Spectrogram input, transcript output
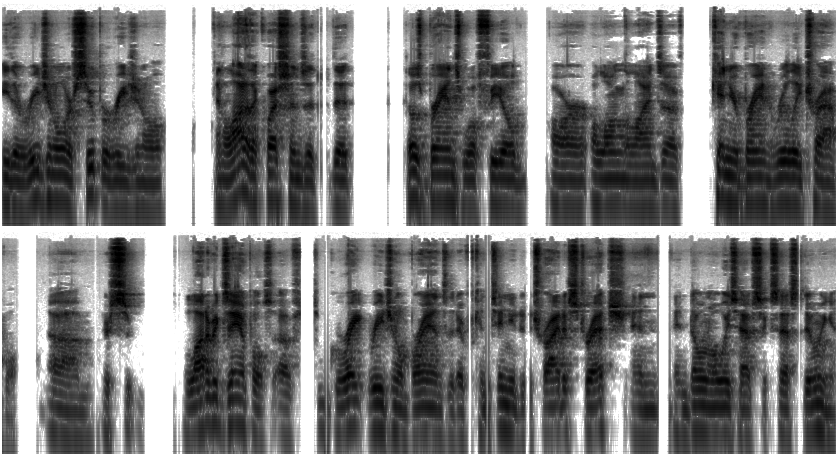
either regional or super regional, and a lot of the questions that that those brands will field are along the lines of, can your brand really travel? Um, there's a lot of examples of great regional brands that have continued to try to stretch and, and don't always have success doing it.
